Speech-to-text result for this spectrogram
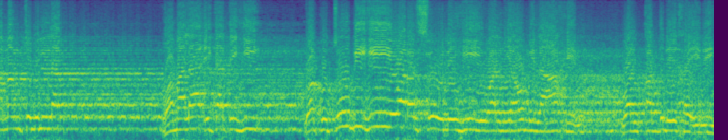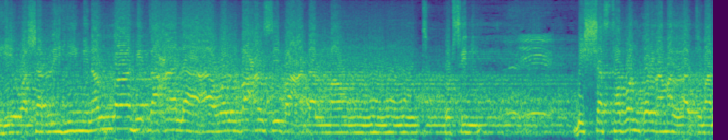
আমানতু বিল্লাহ ওয়া মালাইকাতিহি ওয়া কুতুবিহি ওয়া রাসূলিহি ওয়াল ইয়াউমিল আখির ওয়াল কদরি খাইরিহি ওয়া শাররিহি মিনাল্লাহি তাআলা ওয়াল বা'সি বা'দাল মাউত। পড়ছিনি বিশ্বাস স্থাপন করলাম আল্লাহ তোমার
